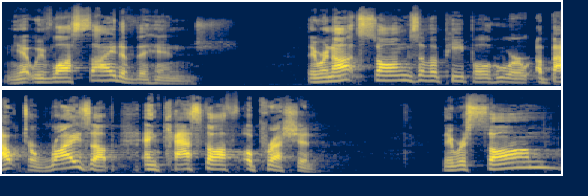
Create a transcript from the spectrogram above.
And yet we've lost sight of the hinge. They were not songs of a people who were about to rise up and cast off oppression. They were psalm,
